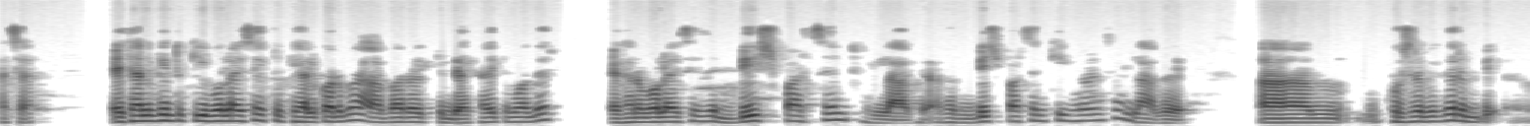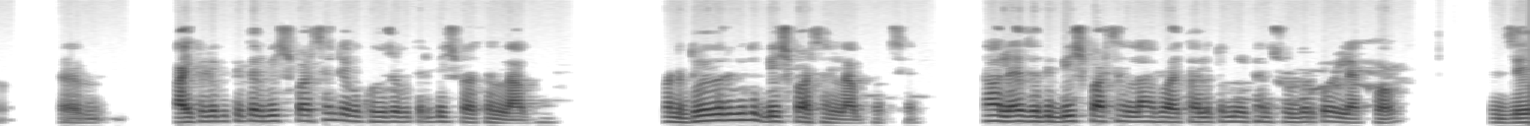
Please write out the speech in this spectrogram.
আচ্ছা এখানে কিন্তু কি বলা হয়েছে একটু খেয়াল করবা আবার একটু দেখাই তোমাদের। এখানে বলা হয়েছে যে বিশ পার্সেন্ট লাভে, অর্থাৎ বিশ পার্সেন্ট কি হয়েছে? লাভে। খুচরা বিক্রেতার পাইকারি বিক্রেতার বিশ পার্সেন্ট এবং খুচরা বিক্রেতার বিশ পার্সেন্ট লাভ। মানে দুইবারে কিন্তু বিশ পার্সেন্ট লাভ হচ্ছে। তাহলে যদি বিশ পার্সেন্ট লাভ হয়, তাহলে তুমি এখানে সুন্দর করে লেখো যে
